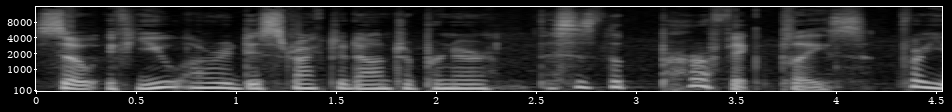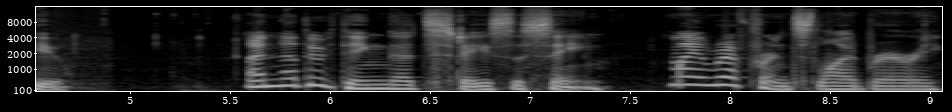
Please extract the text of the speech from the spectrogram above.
So, if you are a distracted entrepreneur, this is the perfect place for you. Another thing that stays the same my reference library.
